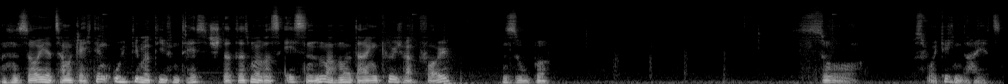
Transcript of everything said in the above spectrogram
So, jetzt haben wir gleich den ultimativen Test. Statt dass wir was essen, machen wir da einen Kühlschrank voll. Super. So, was wollte ich denn da jetzt?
